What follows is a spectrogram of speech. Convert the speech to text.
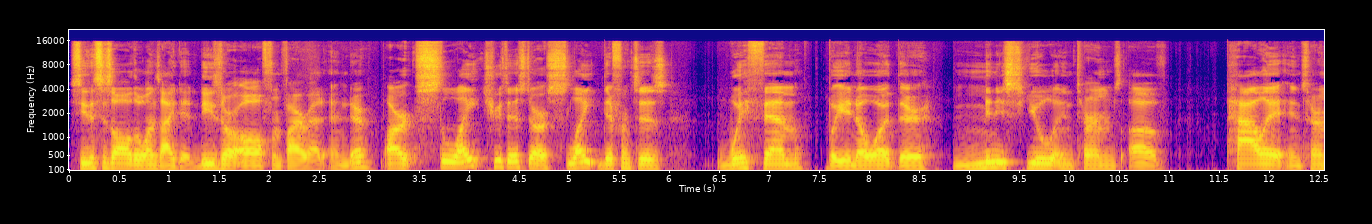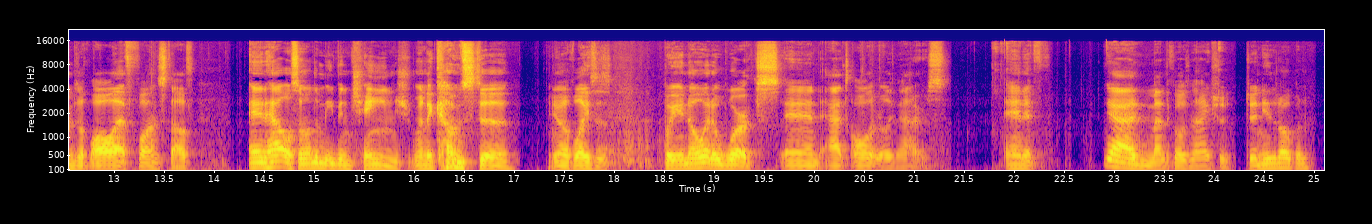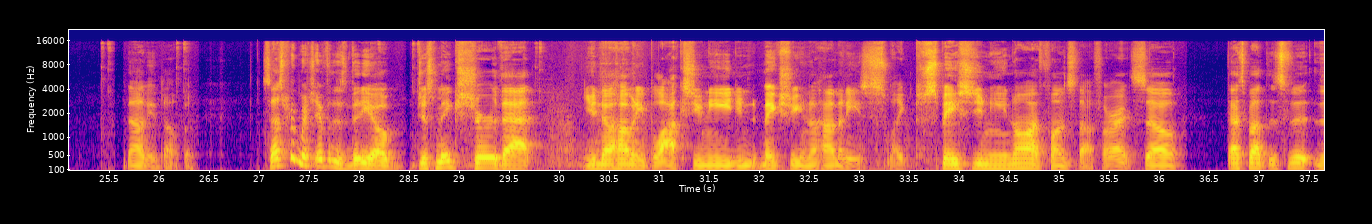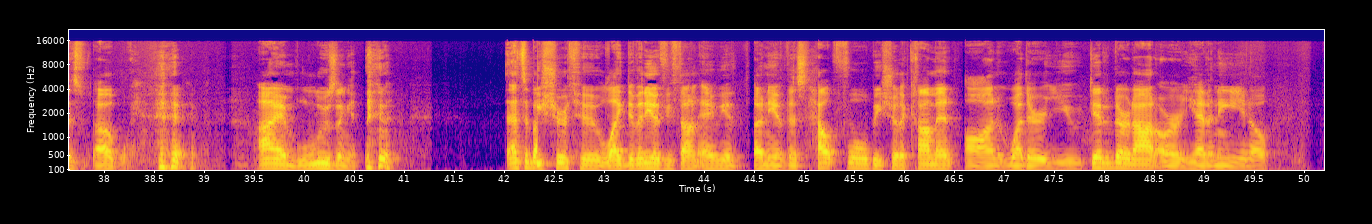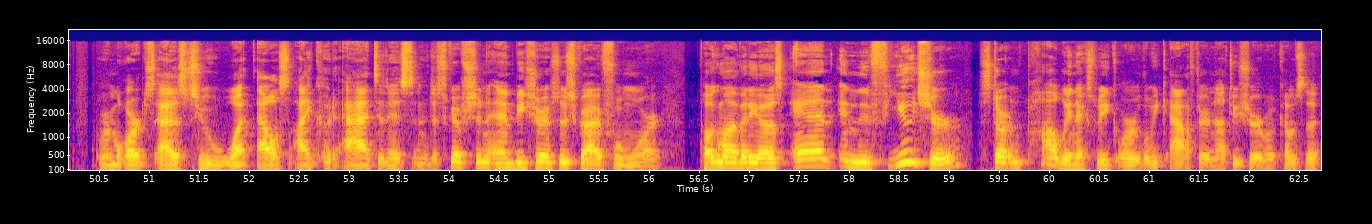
See, this is all the ones I did. These are all from Fire Red, and there are slight. Truth is, there are slight differences with them, but you know what? They're minuscule in terms of palette, in terms of all that fun stuff. And hell, some of them even change when it comes to, you know, places. But you know what? It works, and that's all that really matters. And if, yeah, I meant to close now actually. Did I need it open? Now I need it open. So that's pretty much it for this video. Just make sure that you know how many blocks you need. You make sure you know how many like space you need and all that fun stuff. All right. So that's about this. This. Oh boy, I am losing it. that's about. Be sure to like the video if you found any of any of this helpful. Be sure to comment on whether you did it or not, or you have any you know remarks as to what else I could add to this in the description. And be sure to subscribe for more Pokemon videos. And in the future, starting probably next week or the week after, not too sure when it comes to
